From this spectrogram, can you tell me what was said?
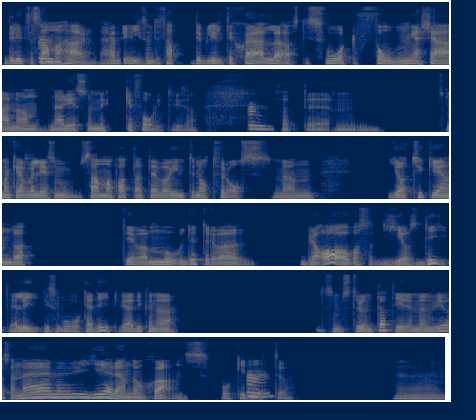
Det är lite samma mm. här. Det här blir liksom, det, tapp, det, blir lite själlöst. Det är svårt att fånga kärnan när det är så mycket folk. Liksom. Mm. Så att, um, så man kan väl liksom sammanfatta att det var inte något för oss, men jag tycker ändå att det var modigt och det var bra av oss att ge oss dit eller liksom åka dit. Vi hade kunnat som struntat i det, men vi var så här, nej, men vi ger ändå en chans, åker mm. dit och, uh,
